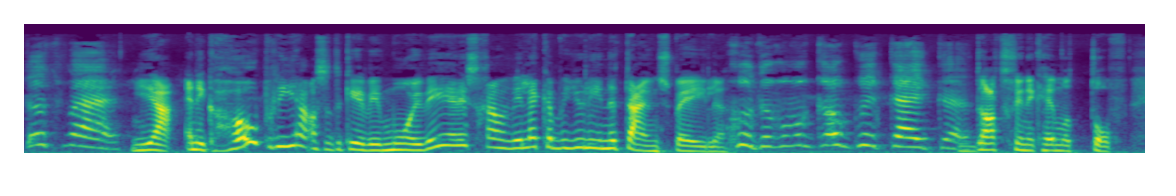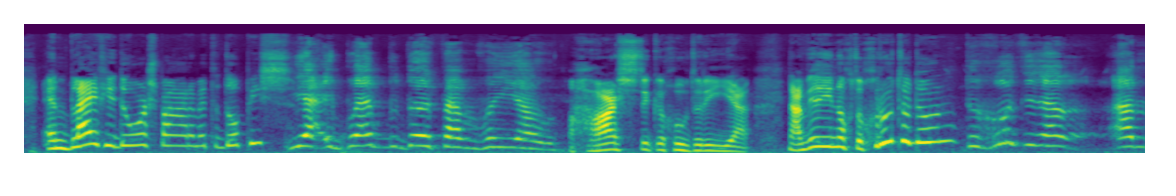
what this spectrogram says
Dat is waar. Ja, en ik hoop, Ria, als het een keer weer mooi weer is, gaan we weer lekker bij jullie in de tuin spelen. Goed, dan kom ik ook weer kijken. Dat vind ik helemaal tof. En blijf je doorsparen met de doppies? Ja, ik blijf doorsparen voor jou. Hartstikke goed, Ria. Nou, wil je nog de groeten doen? De groeten aan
